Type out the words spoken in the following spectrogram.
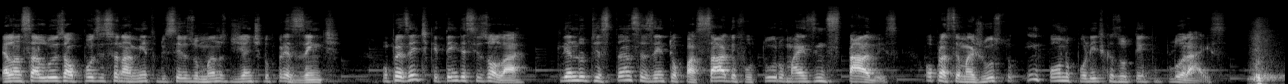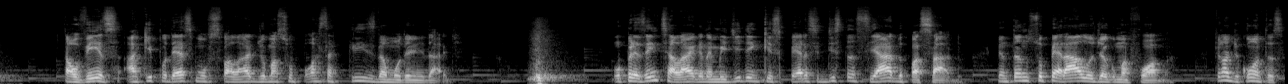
é lançar luz ao posicionamento dos seres humanos diante do presente. Um presente que tende a se isolar, criando distâncias entre o passado e o futuro mais instáveis, ou para ser mais justo, impondo políticas do tempo plurais. Talvez aqui pudéssemos falar de uma suposta crise da modernidade. O presente se alarga na medida em que espera se distanciar do passado, tentando superá-lo de alguma forma. Afinal de contas,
